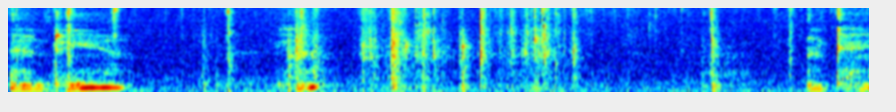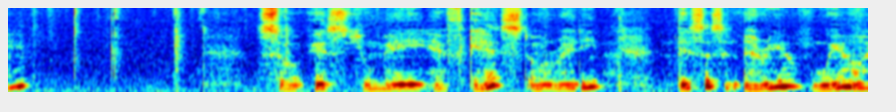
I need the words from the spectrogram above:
And here. Here. Okay. So as you may have guessed already, this is an area where I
